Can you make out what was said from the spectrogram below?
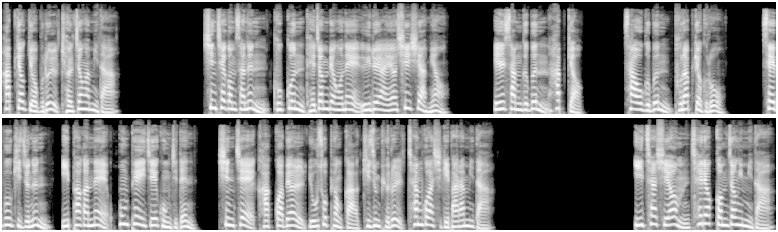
합격 여부를 결정합니다. 신체 검사는 국군 대전병원에 의뢰하여 실시하며 1, 3급은 합격, 4, 5급은 불합격으로 세부 기준은 입학 안 내 홈페이지에 공지된 신체 각과별 요소평가 기준표를 참고하시기 바랍니다. 2차 시험 체력 검정입니다.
